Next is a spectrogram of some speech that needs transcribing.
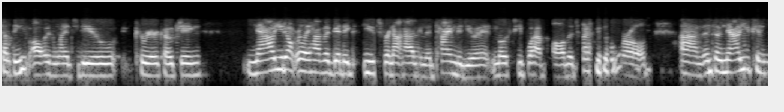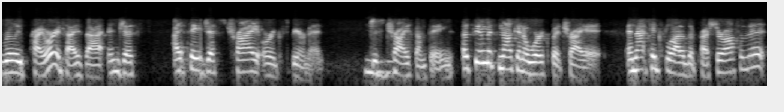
something you've always wanted to do, career coaching, now you don't really have a good excuse for not having the time to do it. Most people have all the time in the world. Um, and so now you can really prioritize that and just, I'd say, just try or experiment. Mm-hmm. Just try something. Assume it's not going to work, but try it. And that takes a lot of the pressure off of it.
